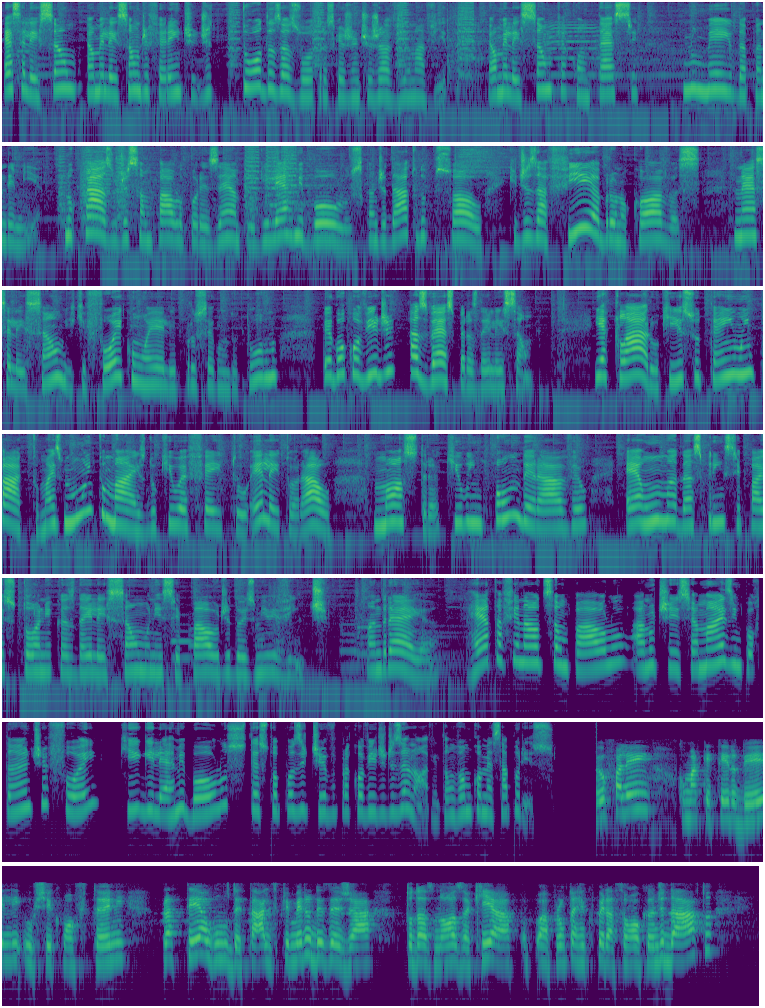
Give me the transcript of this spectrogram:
Essa eleição é uma eleição diferente de todas as outras que a gente já viu na vida. É uma eleição que acontece no meio da pandemia. No caso de São Paulo, por exemplo, Guilherme Boulos, candidato do PSOL, que desafia Bruno Covas nessa eleição e que foi com ele para o segundo turno, pegou Covid às vésperas da eleição. E é claro que isso tem um impacto, mas muito mais do que o efeito eleitoral, mostra que o imponderável é uma das principais tônicas da eleição municipal de 2020. Andréia, reta final de São Paulo, a notícia mais importante foi que Guilherme Boulos testou positivo para a Covid-19. Então vamos começar por isso. Eu falei com o marqueteiro dele, o Chico Malfitani, para ter alguns detalhes. Primeiro, desejar todas nós aqui a, a pronta recuperação ao candidato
